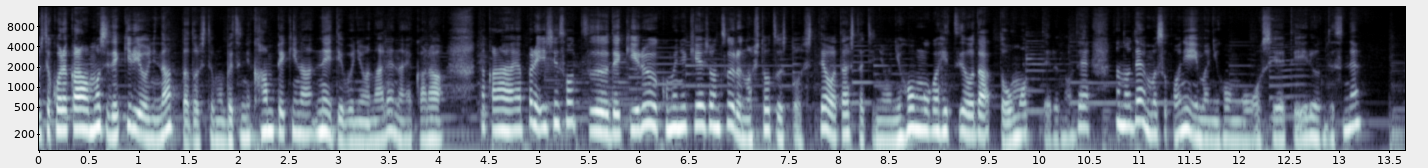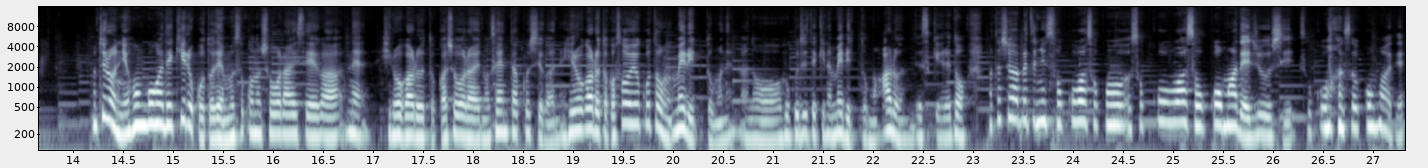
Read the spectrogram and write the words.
そしてこれからもしできるようになったとしても別に完璧なネイティブにはなれないから、だからやっぱり意思疎通できるコミュニケーションツールの一つとして私たちには日本語が必要だと思ってるので、なので息子に今日本語を教えているんですね。もちろん日本語ができることで息子の将来性がね、広がるとか、将来の選択肢がね、広がるとか、そういうこともメリットもね、あの、副次的なメリットもあるんですけれど、私は別にそこはそこ、そこはそこまで重視、そこはそこまで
